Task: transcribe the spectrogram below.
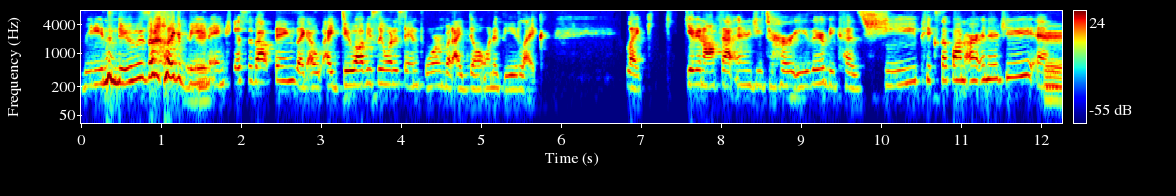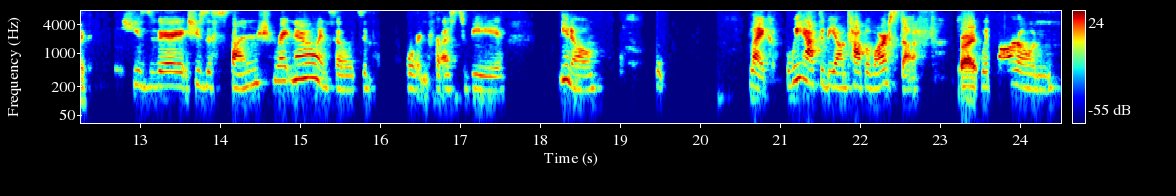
reading the news or like mm-hmm. being anxious about things. Like I, I do obviously want to stay informed, but I don't want to be like, like giving off that energy to her either because she picks up on our energy and mm. she's very she's a sponge right now and so it's important for us to be, you know, like we have to be on top of our stuff. Right. With our own,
